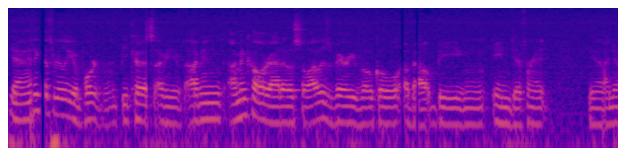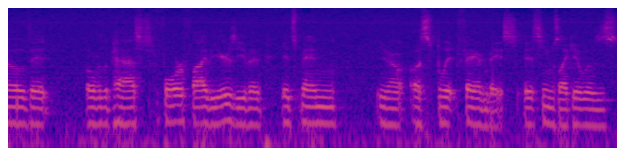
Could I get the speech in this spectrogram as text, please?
Yeah, I think that's really important because I mean, I'm in I'm in Colorado, so I was very vocal about being indifferent you know, I know that over the past four or five years, even it's been, you know, a split fan base. It seems like it was,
